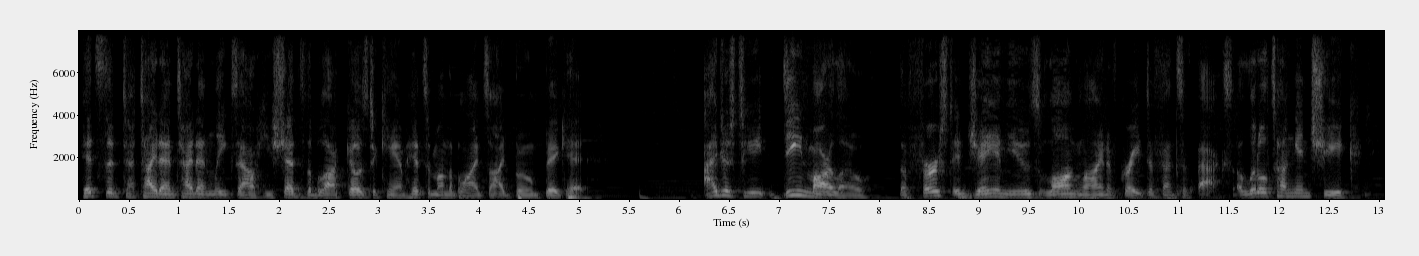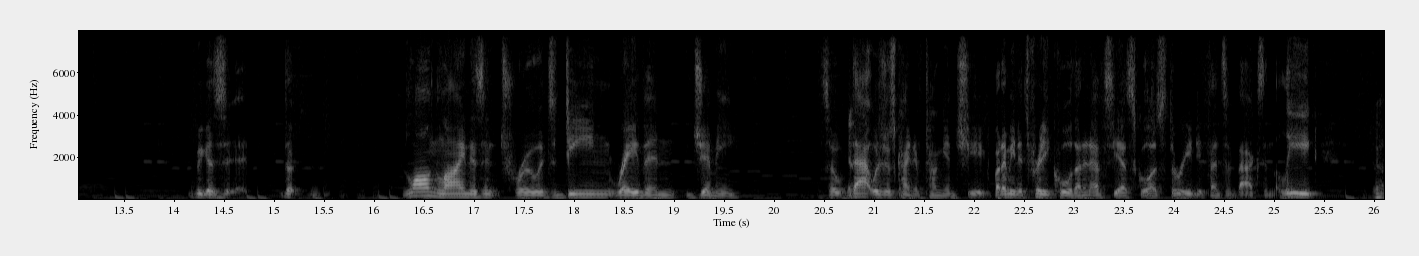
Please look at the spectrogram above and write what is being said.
Hits the t- tight end. Tight end leaks out. He sheds the block, goes to Cam, hits him on the blind side. Boom, big hit. I just tweet Dean Marlowe, the first in JMU's long line of great defensive backs. A little tongue in cheek because the long line isn't true. It's Dean, Raven, Jimmy. So Yeah. that was just kind of tongue in cheek. But I mean, it's pretty cool that an FCS school has three defensive backs in the league. Yeah.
